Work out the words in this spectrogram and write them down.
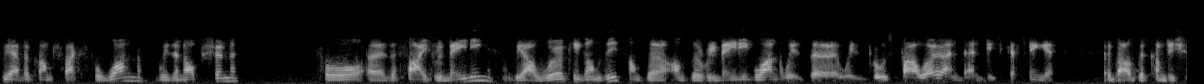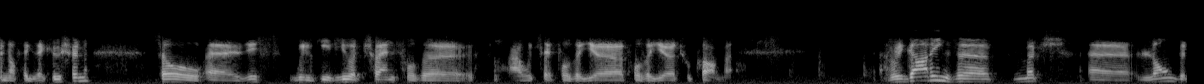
we have a contract for one with an option for the five remaining. We are working on this, on the remaining one with Bruce Power and discussing about the condition of execution. So uh, this will give you a trend, for the, I would say, for the year to come. Regarding the much uh, longer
